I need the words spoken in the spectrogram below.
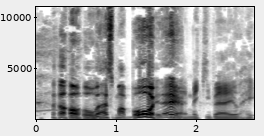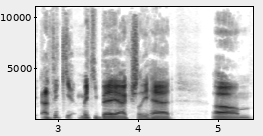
oh, that's my boy there. Yeah, Mickey Bey. Hey, I think he, Mickey Bey actually had, um,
